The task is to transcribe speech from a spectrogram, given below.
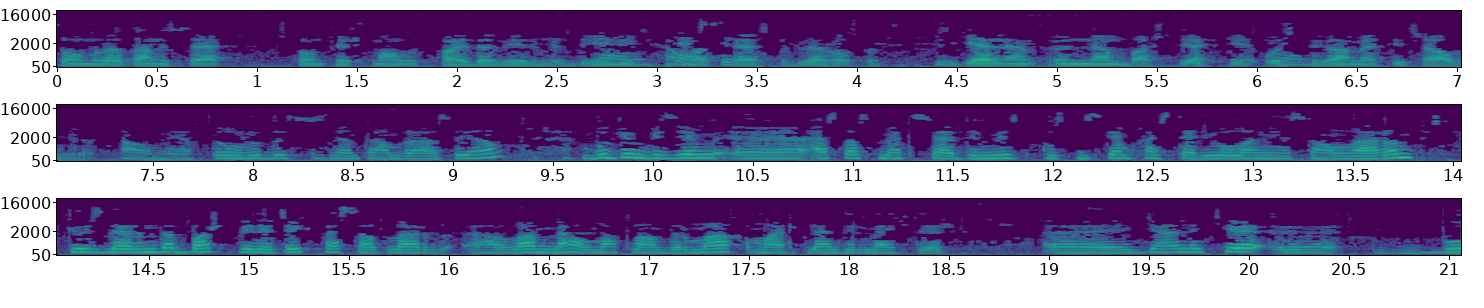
sonradan isə son peşmanlıq fayda vermir deyirik, Bəli, amma təəssüf. təəssüflər olsun. Biz gələn öndən başlayaq ki, o istiqaməti heç almayaq. almayaq. Doğrudur, sizlə tam razıyam. Bugün bizim e, əsas məqsədimiz bu sistem xəstəliyi olan insanların gözlərində baş verəcək fəsadlarla məlumatlandırmaq, maarifləndirməkdir. E, yəni ki, e, bu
